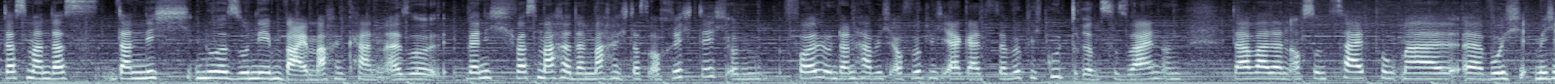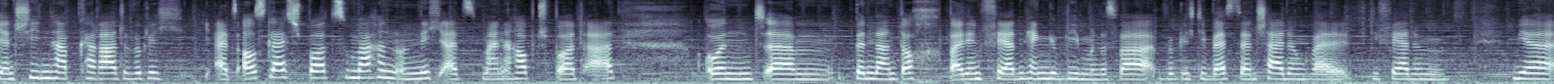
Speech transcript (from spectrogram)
dass man das dann nicht nur so nebenbei machen kann. Also wenn ich was mache, dann mache ich das auch richtig und voll und dann habe ich auch wirklich Ehrgeiz, da wirklich gut drin zu sein. Und da war dann auch so ein Zeitpunkt mal, äh, wo ich mich entschieden habe, Karate wirklich als Ausgleichssport zu machen und nicht als meine Hauptsportart und ähm, bin dann doch bei den Pferden hängen geblieben und das war wirklich die beste Entscheidung, weil die Pferde mir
